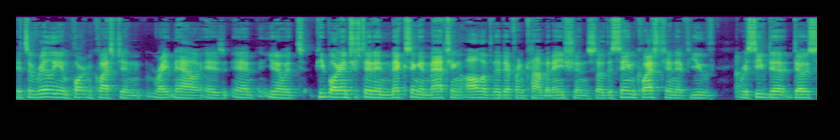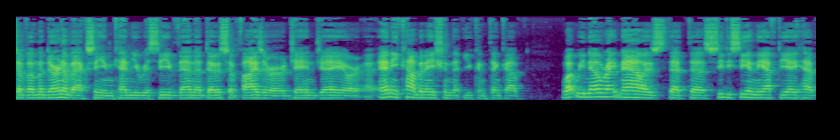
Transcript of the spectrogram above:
It's a really important question right now is and you know it's people are interested in mixing and matching all of the different combinations. So the same question if you've received a dose of a Moderna vaccine, can you receive then a dose of Pfizer or J&J or uh, any combination that you can think of? What we know right now is that the CDC and the FDA have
